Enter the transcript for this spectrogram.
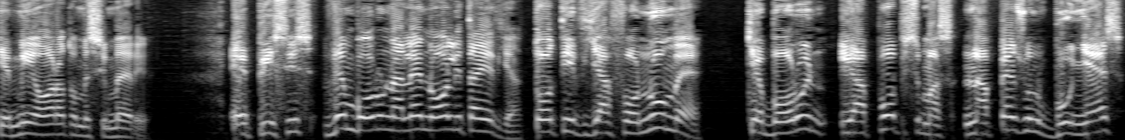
και μία ώρα το μεσημέρι. Επίσης, δεν μπορούν να λένε όλοι τα ίδια. Το ότι διαφωνούμε και μπορούν οι απόψεις μας να παίζουν μπουνιές,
